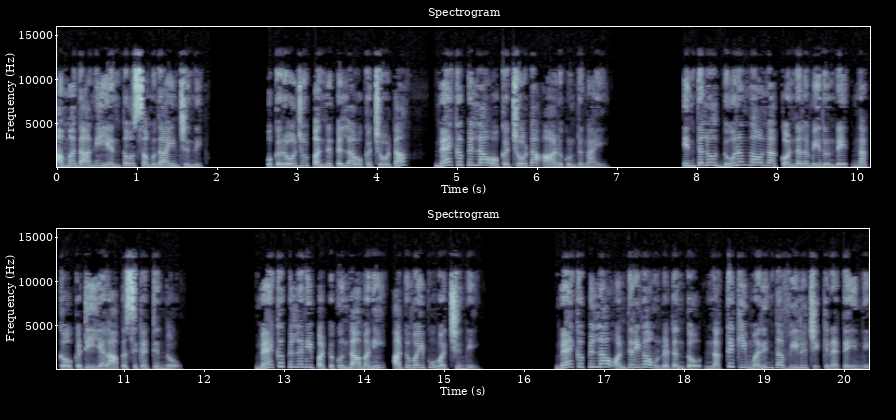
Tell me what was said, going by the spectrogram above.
అమ్మదాన్ని ఎంతో సముదాయించింది. ఒకరోజు పందిపిల్ల ఒకచోట మేకపిల్ల ఒకచోట ఆడుకుంటున్నాయి. ఇంతలో దూరంగా ఉన్న కొండల మీదుండే నక్క ఒకటి ఎలా పసికట్టిందో మేకపిల్లని పట్టుకుందామని అటువైపు వచ్చింది. మేకపిల్ల ఒంటరిగా ఉండటంతో నక్కకి మరింత వీలు చిక్కినట్టయింది.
